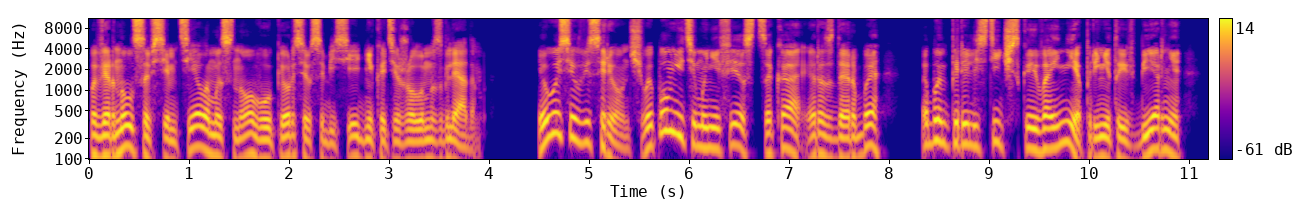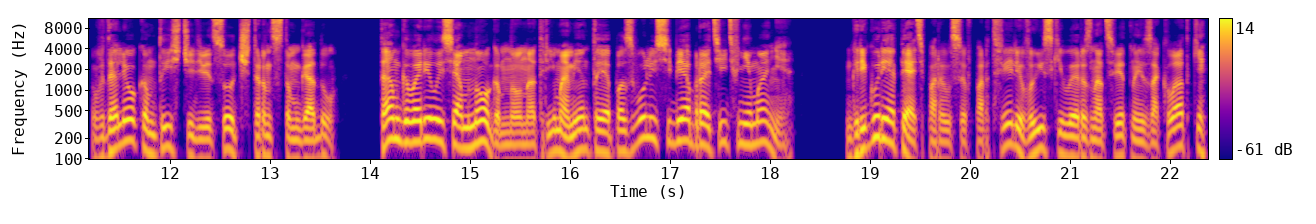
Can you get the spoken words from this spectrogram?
повернулся всем телом и снова уперся в собеседника тяжелым взглядом. «Иосиф Виссарионович, вы помните манифест ЦК РСДРБ об империалистической войне, принятой в Берне в далеком 1914 году. Там говорилось о многом, но на три момента я позволю себе обратить внимание. Григорий опять порылся в портфеле, выискивая разноцветные закладки,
